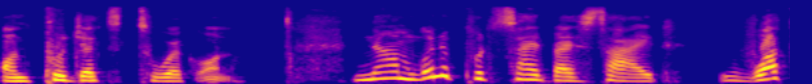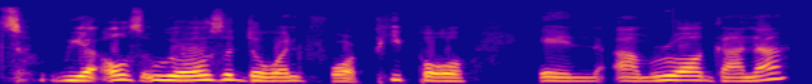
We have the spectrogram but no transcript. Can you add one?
on projects to work on. Now I'm going to put side by side what we are also we're also doing for people in um, rural Ghana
